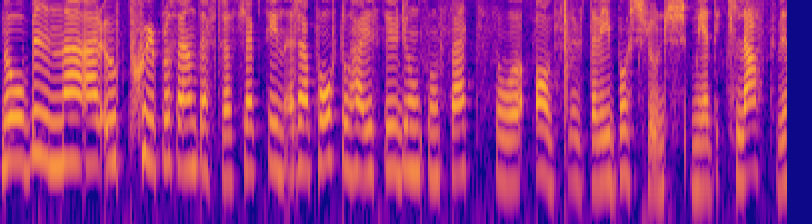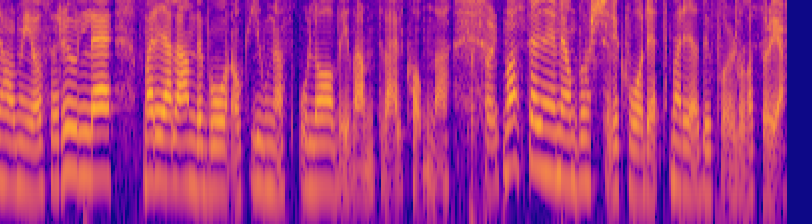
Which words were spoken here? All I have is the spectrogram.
Nobina är upp 7% efter att ha släppt sin rapport. Och här i studion som sagt, så avslutar vi Börslunch med klass. Vi har med oss Rulle, Maria Landerborn och Jonas Olavi. Varmt välkomna. Tack. Vad säger ni om börsrekordet? Maria, du får lov att börja.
